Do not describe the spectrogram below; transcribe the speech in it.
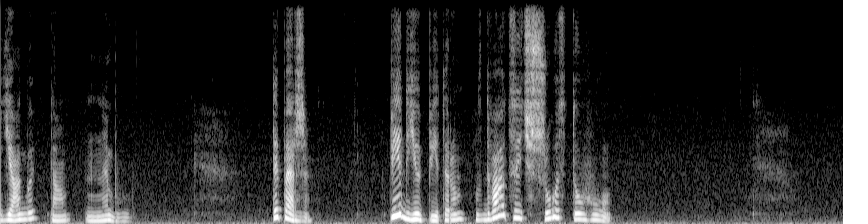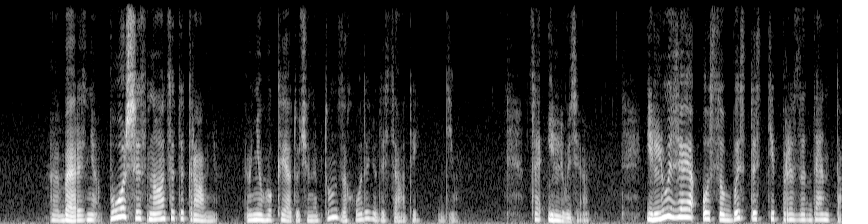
Як би там не було. Тепер же під Юпітером з 26 е, березня по 16 травня в нього кету чи Нептун заходить в 10 дім. Це ілюзія. Ілюзія особистості президента.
